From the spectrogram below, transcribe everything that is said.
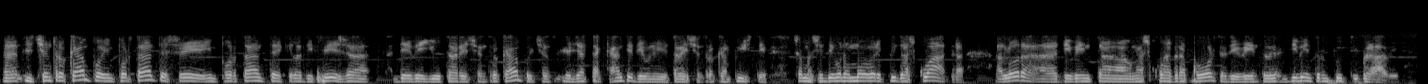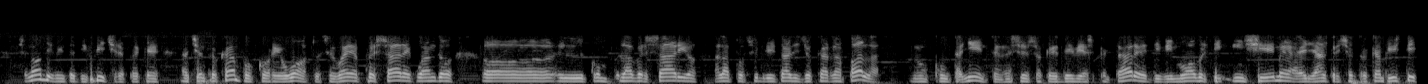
eh, il centrocampo è importante se è importante che la difesa deve aiutare il centrocampo e gli attaccanti devono aiutare i centrocampisti, insomma si devono muovere più da squadra, allora eh, diventa una squadra forte, diventa, diventano tutti bravi se no diventa difficile perché a centrocampo corri a vuoto, se vai a pressare quando uh, il, l'avversario ha la possibilità di giocare la palla non conta niente, nel senso che devi aspettare e devi muoverti insieme agli altri centrocampisti,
